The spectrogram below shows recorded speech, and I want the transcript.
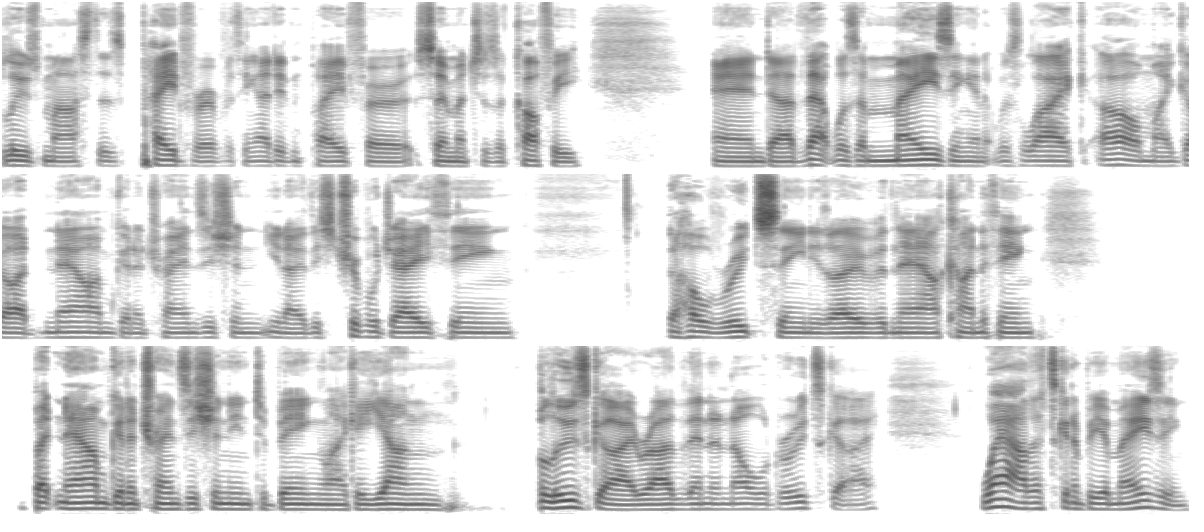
blues masters. Paid for everything. I didn't pay for so much as a coffee, and uh, that was amazing. And it was like, oh my god, now I'm going to transition. You know, this Triple J thing, the whole root scene is over now, kind of thing. But now I'm going to transition into being like a young blues guy rather than an old roots guy. Wow, that's going to be amazing.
